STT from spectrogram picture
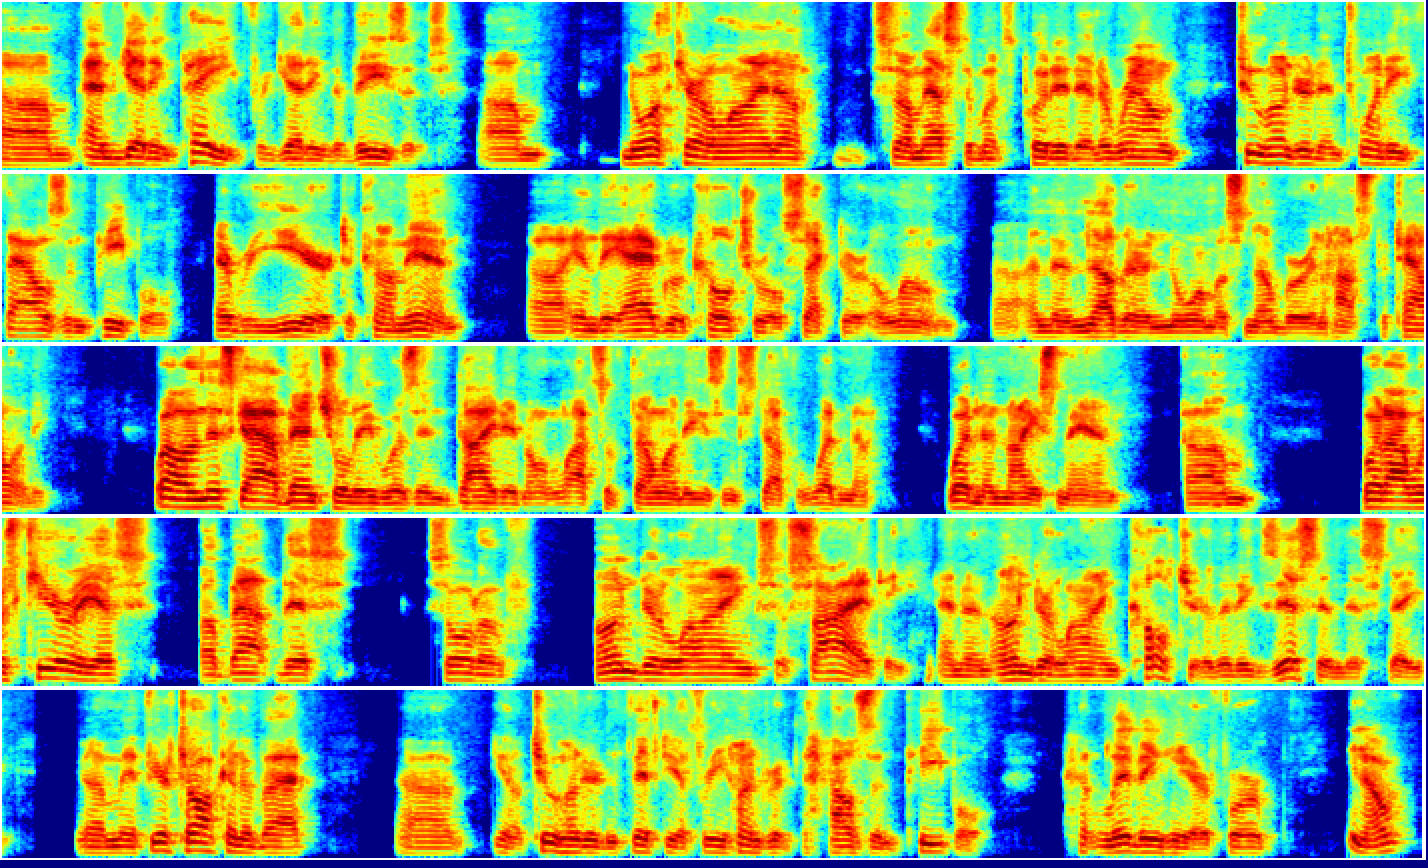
um, and getting paid for getting the visas. Um, North Carolina, some estimates put it at around 220,000 people every year to come in uh, in the agricultural sector alone, uh, and another enormous number in hospitality. Well, and this guy eventually was indicted on lots of felonies and stuff. wasn't a wasn't a nice man. Um, but I was curious about this sort of underlying society and an underlying culture that exists in this state. Um, if you're talking about, uh, you know, 250 or 300,000 people living here for, you know,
